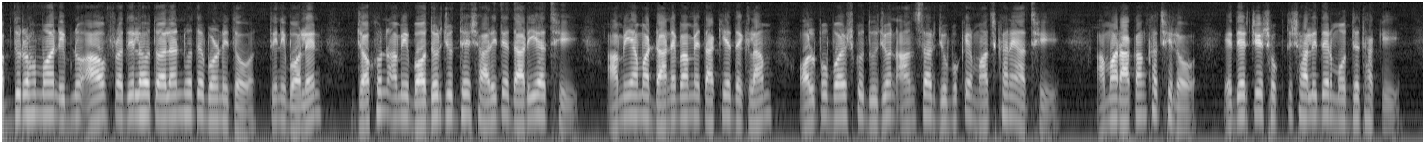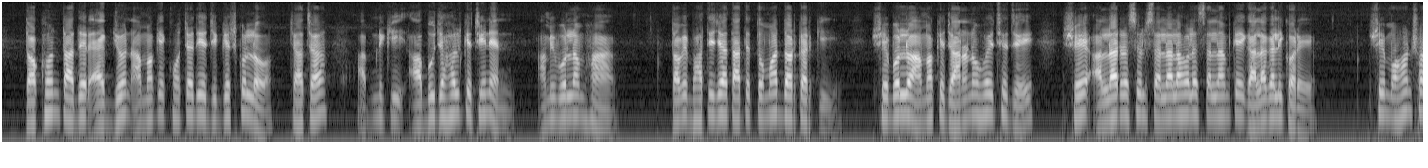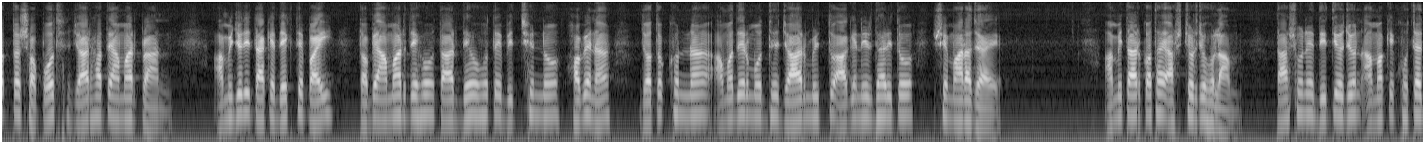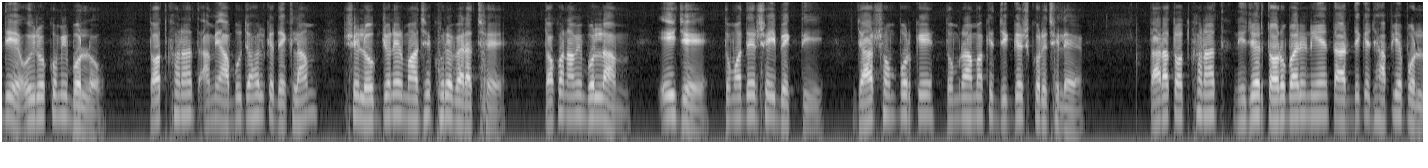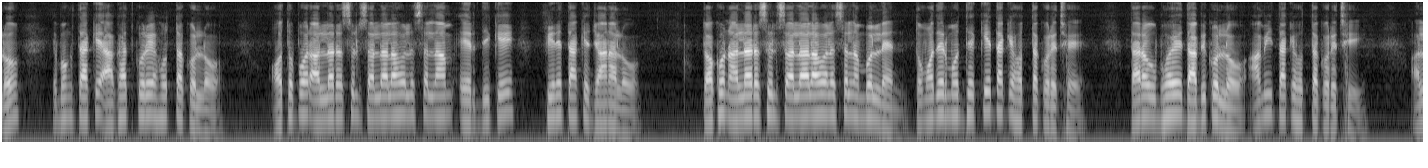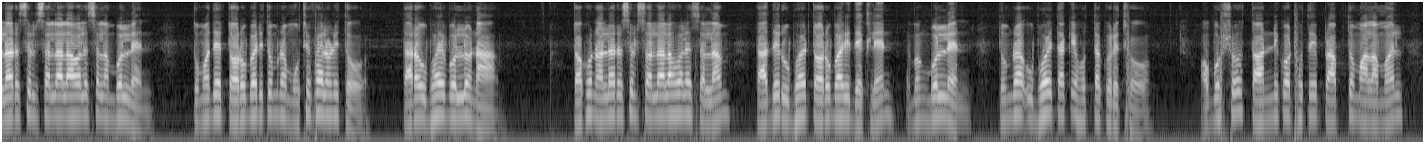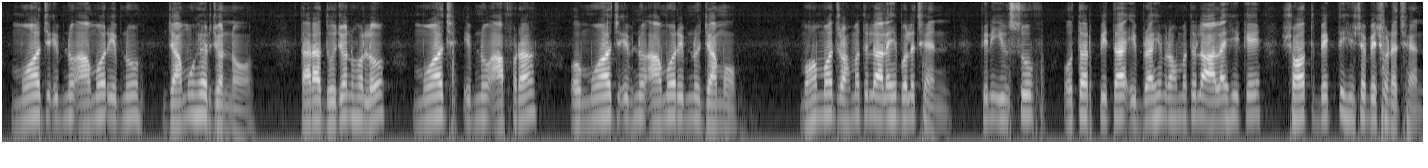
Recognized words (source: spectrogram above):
আব্দুর রহমান ইবনু আউফ রদিল্লাহ তাল্লাহ্ন হতে বর্ণিত। তিনি বলেন, যখন আমি বদর যুদ্ধে সারিতে দাঁড়িয়ে আছি, আমি আমার ডানে বামে তাকিয়ে দেখলাম অল্প বয়স্ক দুজন আনসার যুবকের মাঝখানে আছি। আমার আকাঙ্ক্ষা ছিল, এদের চেয়ে শক্তিশালীদের মধ্যে থাকি। তখন তাদের একজন আমাকে খোঁচা দিয়ে জিজ্ঞেস করল, চাচা, আপনি কি আবু জাহলকে চিনেন? আমি বললাম হ্যাঁ। তবে ভাতিজা, তাতে তোমার দরকার কি? সে বলল, আমাকে জানানো হয়েছে যে, সে আল্লাহ রসুল সাল্লাহ সাল্লামকে গালাগালি করে। সে মহান সত্তার শপথ, যার হাতে আমার প্রাণ। আমি যদি তাকে দেখতে পাই, তবে আমার দেহ তার দেহ হতে বিচ্ছিন্ন হবে না, যতক্ষণ না আমাদের মধ্যে যার মৃত্যু আগে নির্ধারিত, সে মারা যায়। আমি তার কথায় আশ্চর্য হলাম। তা শুনে দ্বিতীয়জন আমাকে খোঁচা দিয়ে ওই রকমই বলল, তৎক্ষণাৎ আমি আবু জাহলকে দেখলাম, সে লোকজনের মাঝে ঘুরে বেড়াচ্ছে। তখন আমি বললাম, এই যে, তোমাদের সেই ব্যক্তি, যার সম্পর্কে তোমরা আমাকে জিজ্ঞেস করেছিলে। তারা তৎক্ষণাৎ নিজের তরবারি নিয়ে তার দিকে ঝাঁপিয়ে পড়ল এবং তাকে আঘাত করে হত্যা করল। অতপর আল্লাহ রসুল সাল্লাহ সাল্লাম এর দিকে ফিরে তাকে জানালো। তখন আল্লাহ রসুল সাল্লাহ সাল্লাম বললেন, তোমাদের মধ্যে কে তাকে হত্যা করেছে? তারা উভয়ে দাবি করল, আমি তাকে হত্যা করেছি। আল্লাহ রসুল সাল্লাহ সাল্লাম বললেন, তোমাদের তরবারি তোমরা মুছে ফেলনি তো? তারা উভয়ে বলল, না। তখন আল্লাহ রসুল সাল্লাহ সাল্লাম তাদের উভয়ের তরবারি দেখলেন এবং বললেন, তোমরা উভয় তাকে হত্যা করেছ। অবশ্য তার নিকট হতে প্রাপ্ত মালামাল মুয়াজ ইবনু আমর ইবনু জামুহের জন্য। তারা দুজন হল মুয়াজ ইবনু আফরা ও মুয়াজ ইবনু আমর ইবনু জামু। মোহাম্মদ রহমতুল্লা আলহী বলেছেন, তিনি ইউসুফ ও তার পিতা ইব্রাহিম রহমতুল্লাহ আলাহিকে সৎ ব্যক্তি হিসেবে শুনেছেন।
